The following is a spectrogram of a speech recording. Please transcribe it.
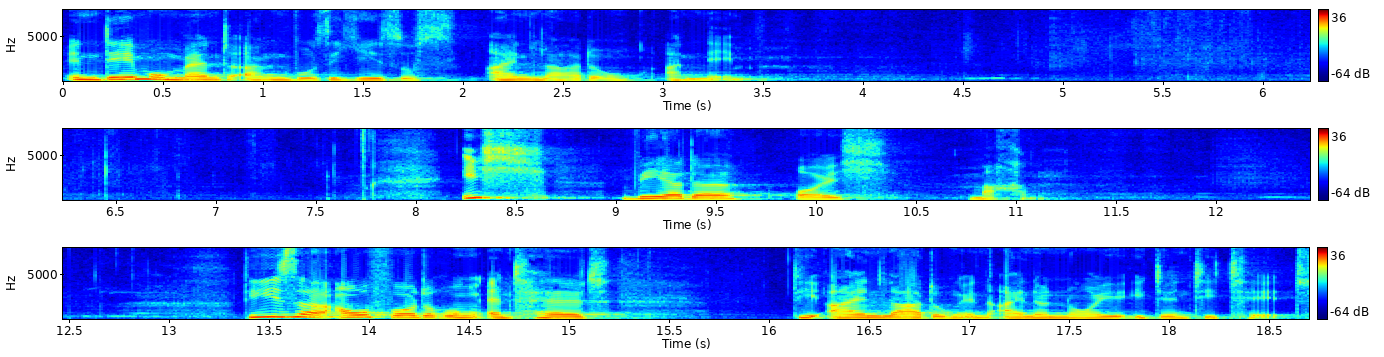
in dem Moment an, wo sie Jesus Einladung annehmen. Ich werde euch machen. Diese Aufforderung enthält die Einladung in eine neue Identität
